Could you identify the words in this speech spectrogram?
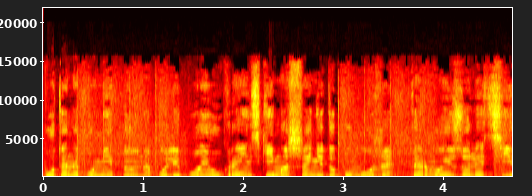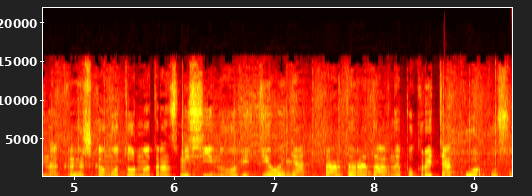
Бути непомітною на полі бою українській машині допоможе термоізоляційна кришка моторно-трансмісійного відділення та антирадарне покриття корпусу,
